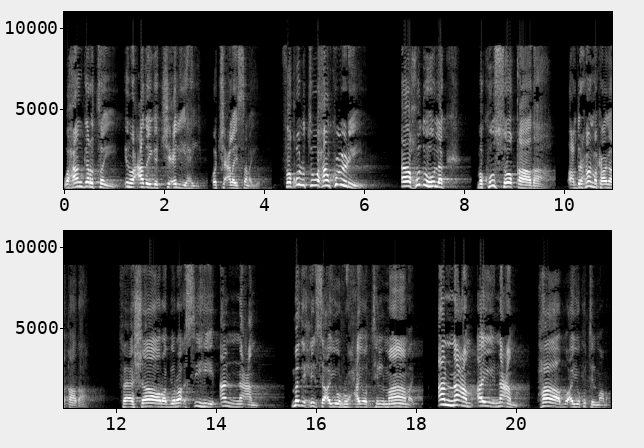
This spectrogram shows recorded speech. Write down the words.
Waxaan gartay inuu cadayga jecel yahay oo jeclaysanayo. Fa qultu waxaan ku idhi aakhuduhu lak. Ma kuu soo qaadaa? Oo cabdiraxmaan ma kaaga qaadaa? Fa ashaara bira'sihi an nacam madaxiisa ayuu ruxay oo tilmaamay. An nacam ay nacam haabu ayuu ku tilmaamay.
